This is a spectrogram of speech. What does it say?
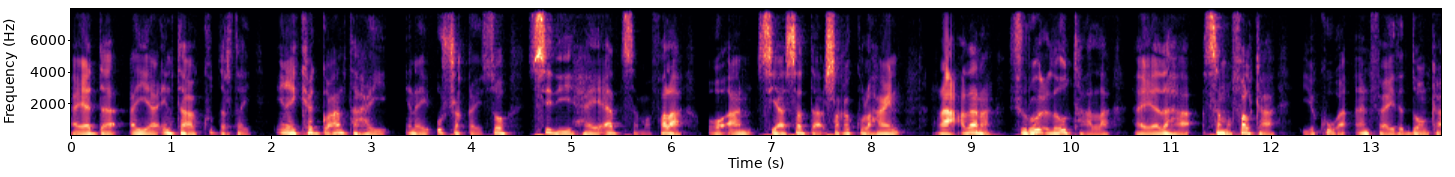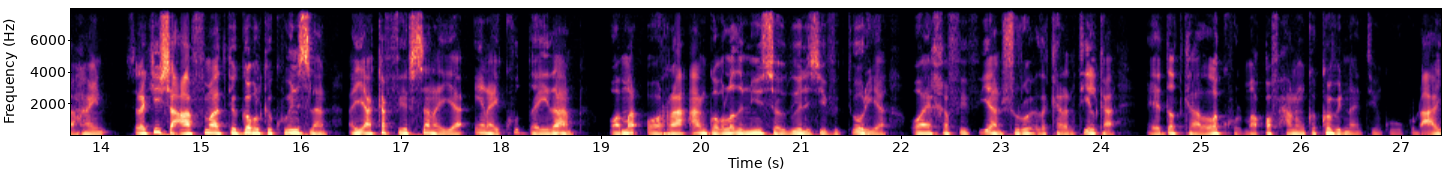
hay'adda ayaa intaa ku dartay inay ka go-an tahay inay u shaqayso sidii hay'ad samafala oo aan siyaasadda shaqo ku lahayn. Raacdana shuruucda u taalla hay'adaha samafalka iyo kuwa aan faa'iida doonka ahayn. Saraakiisha caafimaadka gobolka queensland ayaa ka fiirsanaya inay ku daydaan oo raacaan gobollada new south wales iyo victoria oo ay khafiifiyaan shuruucda karantiilka ee dadka la kulma qof xanuunka covid uu ku dhacay.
